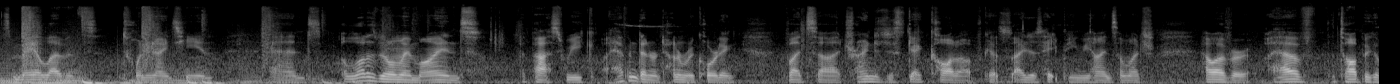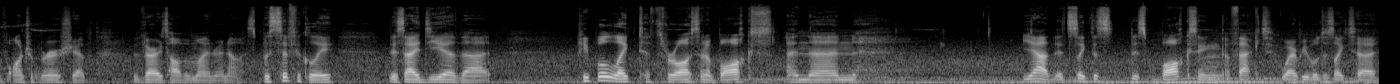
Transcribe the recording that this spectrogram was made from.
It's May 11th, 2019, and a lot has been on my mind the past week. I haven't done a ton of recording, but uh, trying to just get caught up because I just hate being behind so much. However, I have the topic of entrepreneurship very top of mind right now. Specifically, this idea that people like to throw us in a box and then yeah, it's like this this boxing effect where people just like to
